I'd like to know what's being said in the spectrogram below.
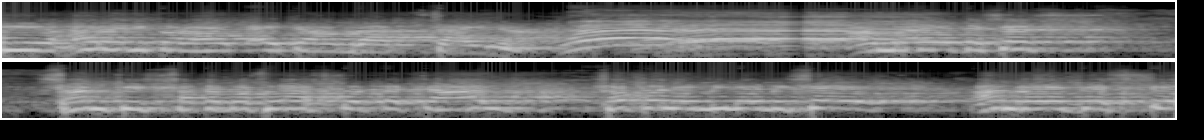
দিয়ে হারানি করা হোক এটা আমরা চাই না। আমরা এই দেশের শান্তির সাথে বসবাস করতে চাই সকলে মিলেমিশে আমরা এই দেশকে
